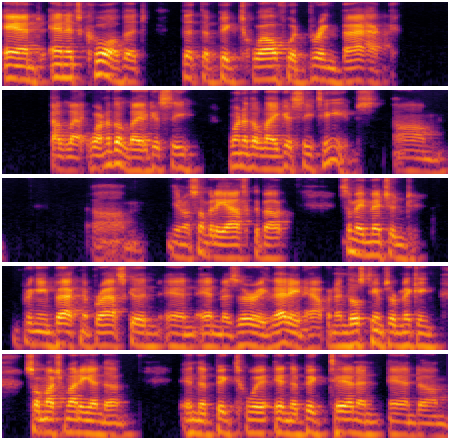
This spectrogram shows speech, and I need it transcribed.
and and it's cool that that the Big Twelve would bring back a, one of the legacy one of the legacy teams. Um, um, you know, somebody asked about somebody mentioned bringing back Nebraska and, and and Missouri. That ain't happening. Those teams are making so much money in the in the Big Twi- in the Big Ten and and um,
